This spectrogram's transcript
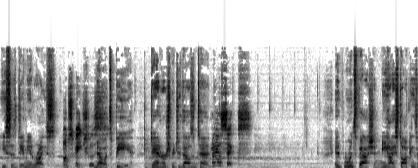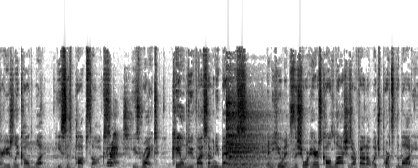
He says Damien Rice. I'm speechless. No, it's B. Dan Hirschman 2010. Player six. In women's fashion, knee-high stockings are usually called what? He says pop socks. Correct. He's right. Caleb do 570 banks. In humans, the short hairs called lashes are found on which parts of the body?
